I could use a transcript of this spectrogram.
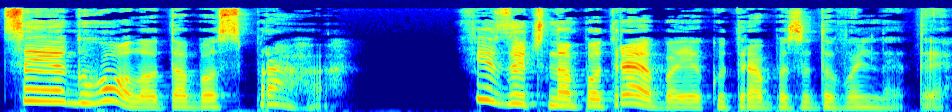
Це як голод або спрага, фізична потреба, яку треба задовольнити.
